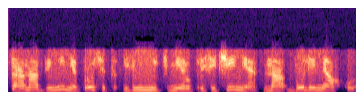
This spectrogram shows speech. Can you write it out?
Сторона обвинения просит изменить меру пресечения на более мягкую,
